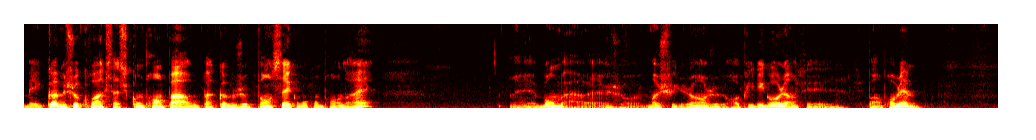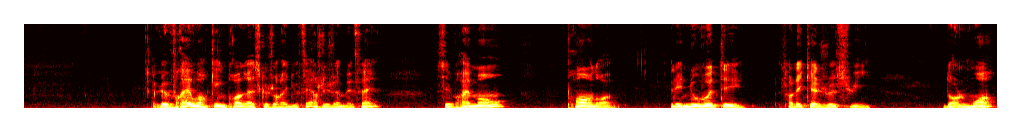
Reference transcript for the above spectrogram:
Mais comme je crois que ça se comprend pas, ou pas comme je pensais qu'on comprendrait, euh, bon, bah, je- moi je suis le genre, je replie les Gaules, hein, c'est c'est pas un problème. Le vrai working progress que j'aurais dû faire, je l'ai jamais fait, c'est vraiment prendre les nouveautés sur lesquelles je suis dans le mois,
